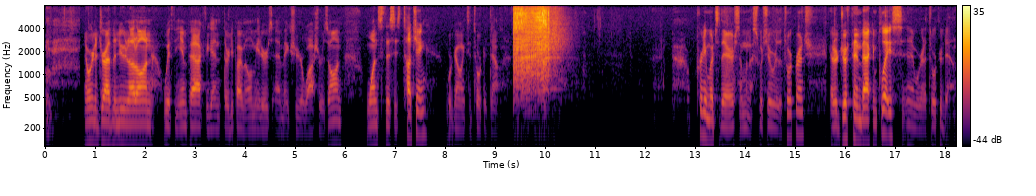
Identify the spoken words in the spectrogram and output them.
Now we're going to drive the new nut on with the impact, again 35 millimeters, and make sure your washer is on. Once this is touching, we're going to torque it down. We're pretty much there, so I'm going to switch over to the torque wrench. Got our drift pin back in place, and we're going to torque her down.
